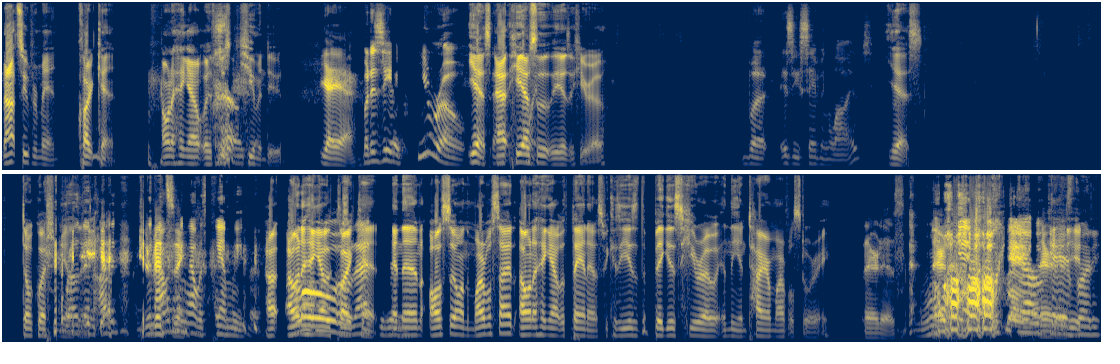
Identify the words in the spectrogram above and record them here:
not Superman. Clark Kent. I want to hang out with just a human dude. Yeah, yeah. But is he a hero? Yes, at a- he point? absolutely is a hero. But is he saving lives? Yes. Don't question me Well, on then that. I would, then I would Convincing. hang out with Stan Lee. Though. I, I want to hang out Oh, with Clark Kent, a good and then also on the Marvel side, I want to hang out with Thanos because he is the biggest hero in the entire Marvel story. There it is. Whoa, There it is. okay, There it okay, is. buddy.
